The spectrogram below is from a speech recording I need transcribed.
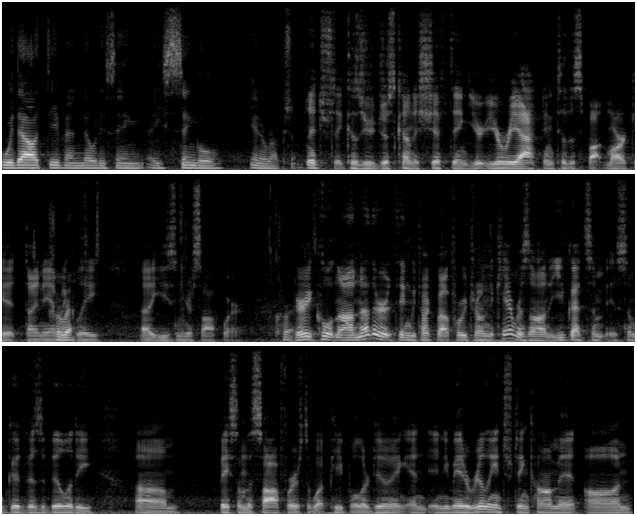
without even noticing a single interruption. Interesting, because you're just kind of shifting, you're, you're reacting to the spot market dynamically uh, using your software. Correct. Very cool. Now another thing we talked about before we turned the cameras on, you've got some some good visibility um, based on the software as to what people are doing. And, and you made a really interesting comment on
